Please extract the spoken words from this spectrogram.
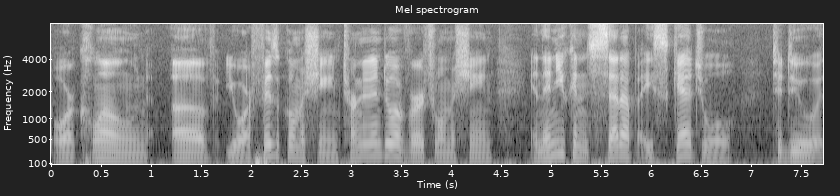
or clone of your physical machine, turn it into a virtual machine, and then you can set up a schedule to do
